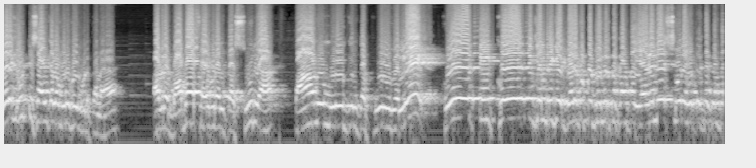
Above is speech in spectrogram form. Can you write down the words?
ಬೆಳಗ್ಗೆ ಹುಟ್ಟಿ ಸಾಯಂಕಾಲ ಮುಳುಗೋಗ್ಬಿಡ್ತಾನ ಆದ್ರೆ ಬಾಬಾ ಸಾಹೇಬರಂತ ಸೂರ್ಯ ತಾನು ಮುಳುಗಿಂತ ಪೂರ್ವದಲ್ಲಿ ಕೋಟಿ ಕೋಟಿ ಜನರಿಗೆ ಬೆಳಕು ಕೊಟ್ಟು ಎರಡನೇ ಸೂರ್ಯ ಹುಟ್ಟಿರ್ತಕ್ಕಂಥ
